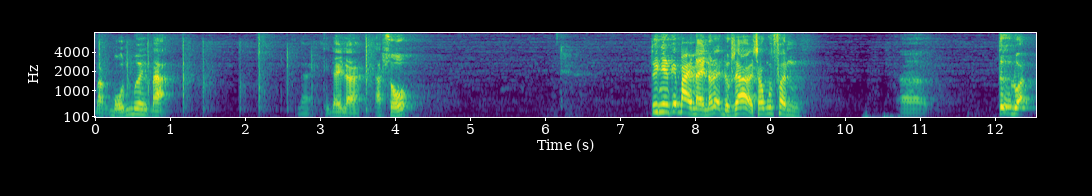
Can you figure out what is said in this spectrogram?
bằng 40 bạn. Đấy, thì đây là đáp số. Tuy nhiên cái bài này nó lại được ra ở trong cái phần uh, tự luận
